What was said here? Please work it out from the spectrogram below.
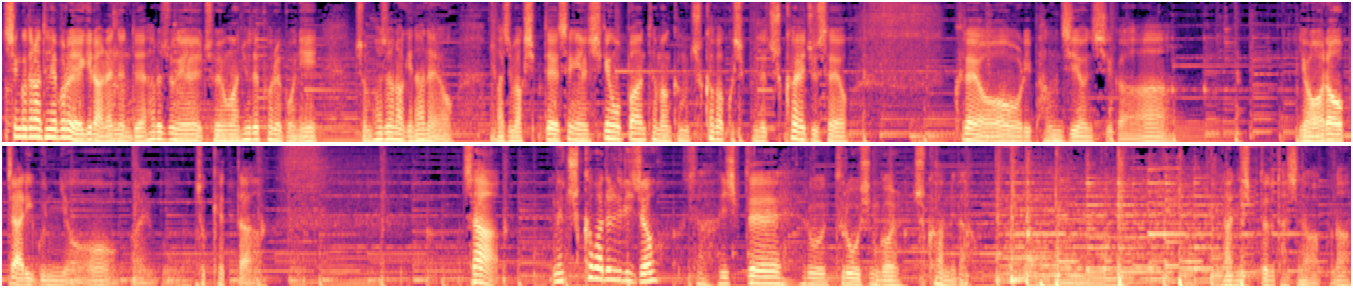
친구들한테 일부러 얘기를 안 했는데 하루 종일 조용한 휴대폰을 보니 좀 허전하긴 하네요. 마지막 10대 생일 시경 오빠한테만큼은 축하받고 싶은데 축하해 주세요. 그래요, 우리 방지현 씨가 19짜리군요. 아이고, 좋겠다. 자, 네, 축하받을 일이죠. 자, 20대로 들어오신 걸 축하합니다. 난 20대도 다시 나왔구나.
